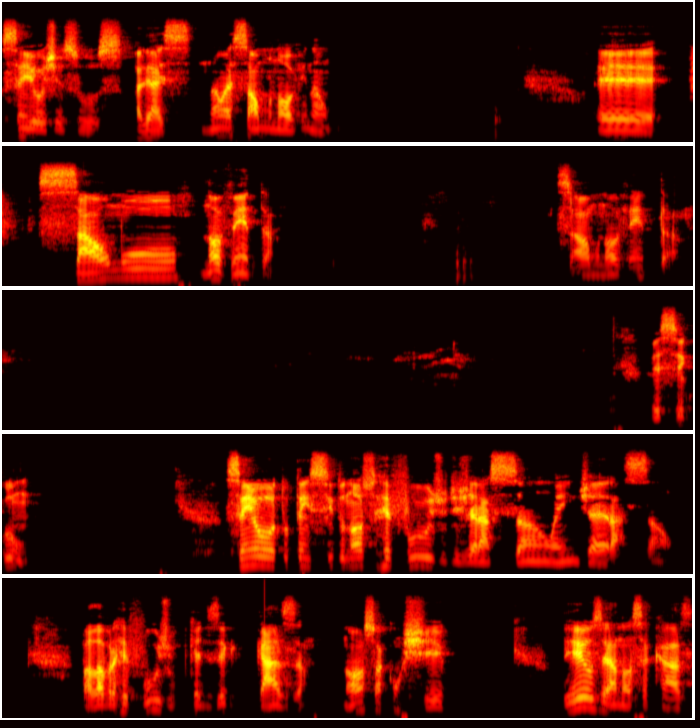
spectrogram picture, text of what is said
Senhor Jesus. Aliás, não é Salmo 9, não. É Salmo 90. Salmo 90. Versículo 1. Senhor, tu tens sido nosso refúgio de geração em geração. A palavra refúgio quer dizer casa, nosso aconchego. Deus é a nossa casa.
